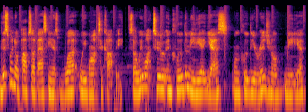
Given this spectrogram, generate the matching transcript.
This window pops up asking us what we want to copy. So we want to include the media, yes, we'll include the original media,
